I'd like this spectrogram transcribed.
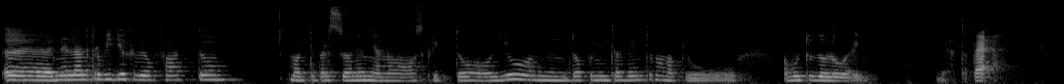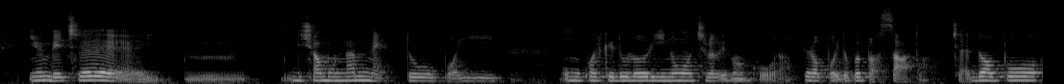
Eh, nell'altro video che avevo fatto molte persone mi hanno scritto io mm, dopo l'intervento non ho più avuto dolori. Beata te! Io invece mm, diciamo un annetto poi un qualche dolorino ce l'avevo ancora, però poi dopo è passato, cioè dopo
